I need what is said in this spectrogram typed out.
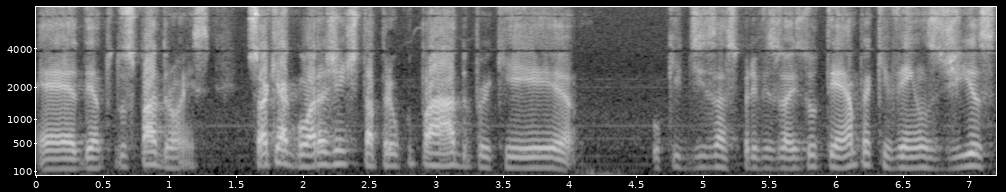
É, dentro dos padrões. Só que agora a gente está preocupado, porque o que diz as previsões do tempo é que vem uns dias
